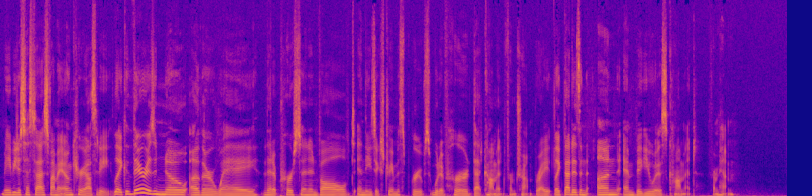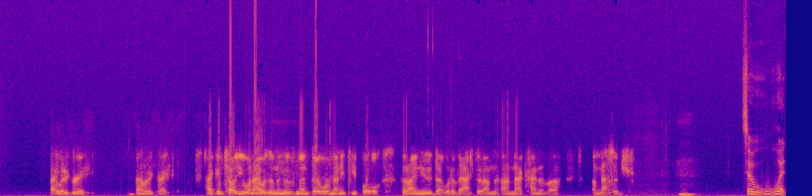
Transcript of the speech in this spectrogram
maybe just to satisfy my own curiosity, like there is no other way that a person involved in these extremist groups would have heard that comment from Trump, right? Like that is an unambiguous comment from him. I would agree. I would agree. I can tell you when I was in the movement, there were many people that I knew that would have acted on on that kind of a, a message. So, what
